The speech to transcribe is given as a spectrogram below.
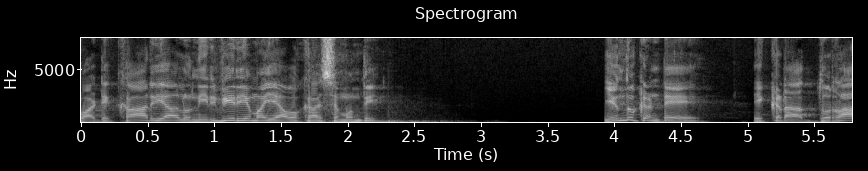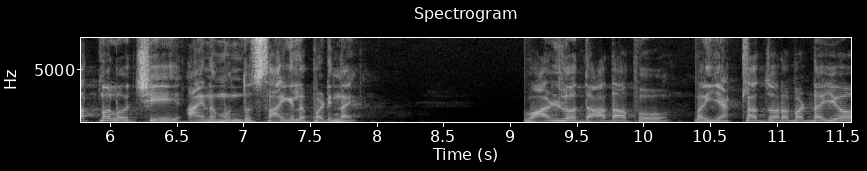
వాటి కార్యాలు నిర్వీర్యమయ్యే అవకాశం ఉంది. ఎందుకంటే ఇక్కడ దురాత్మలు వచ్చి ఆయన ముందు సాగిలపడినాయి వాళ్ళలో దాదాపు మరి ఎట్లా జ్వరబడ్డాయో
